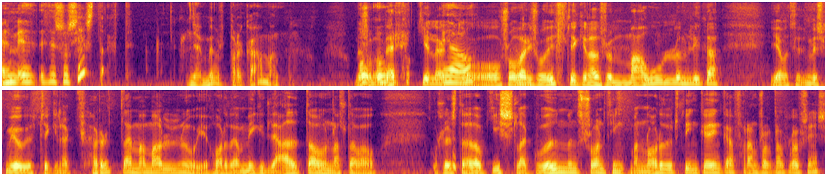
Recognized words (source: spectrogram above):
En þetta er svo sérstakt. Nei, mér var bara gaman. Var Og- svo og- merkilegt já. og, og svo var ég svo upptekinn af þessum málum líka. Ég var til dæmis mjög upptekinn af kjördæmamálinu og ég horfði á mikilli aðdáun alltaf á og hlustaði á Gísla Guðmundsson, þingmann Norðurþingeyinga, framsóknarflokksins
